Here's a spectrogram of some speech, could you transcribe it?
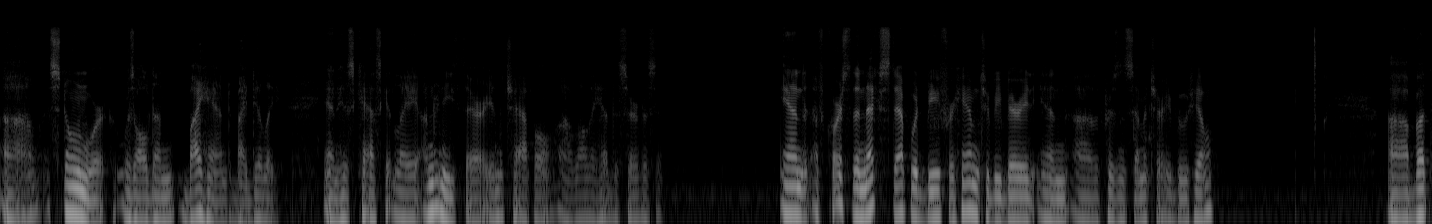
uh, stonework, was all done by hand by Dilly, and his casket lay underneath there in the chapel uh, while they had the service. And of course, the next step would be for him to be buried in uh, the prison cemetery, Boot Hill. Uh, but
